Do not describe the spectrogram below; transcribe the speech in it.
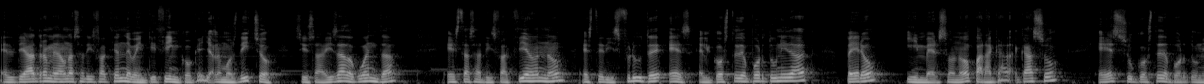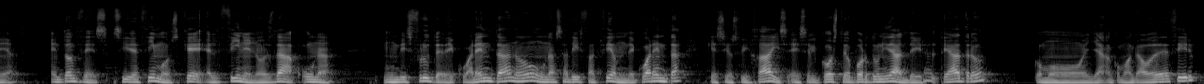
el teatro me da una satisfacción de 25, que ya lo hemos dicho, si os habéis dado cuenta, esta satisfacción, ¿no? Este disfrute es el coste de oportunidad, pero inverso, ¿no? Para cada caso es su coste de oportunidad. Entonces, si decimos que el cine nos da una un disfrute de 40, ¿no? Una satisfacción de 40, que si os fijáis es el coste de oportunidad de ir al teatro, como, ya, como acabo de decir,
